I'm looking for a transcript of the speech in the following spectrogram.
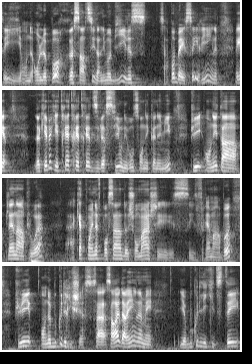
Tu sais, on ne l'a pas ressenti. Dans l'immobilier, ça n'a pas baissé, rien. Là le Québec est très, très, très diversifié au niveau de son économie. Puis, on est en plein emploi. À 4,9% de chômage, c'est vraiment bas. Puis, on a beaucoup de richesses. Ça, a l'air de rien, mais il y a beaucoup de liquidités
